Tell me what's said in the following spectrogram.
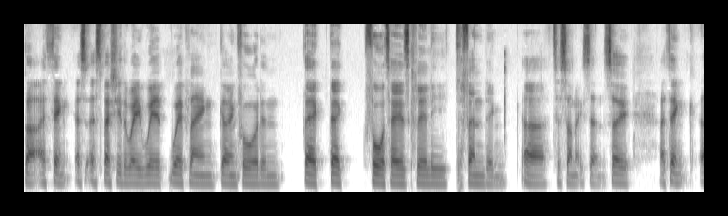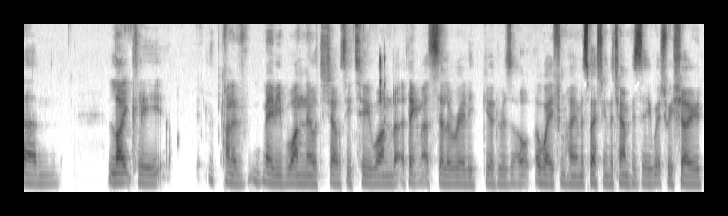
But I think, especially the way we're we're playing going forward, and their their forte is clearly defending uh, to some extent. So I think um, likely kind of maybe 1 0 to Chelsea 2 1, but I think that's still a really good result away from home, especially in the Champions League, which we showed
